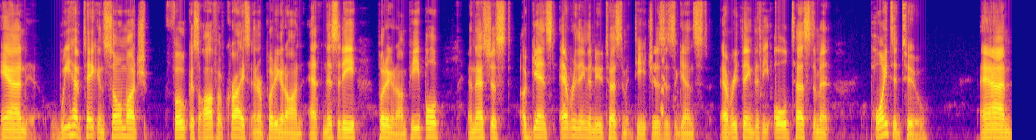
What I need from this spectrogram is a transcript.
And we have taken so much focus off of Christ and are putting it on ethnicity, putting it on people, and that's just against everything the New Testament teaches. It's against everything that the Old Testament pointed to. And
